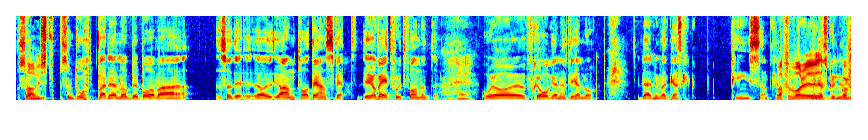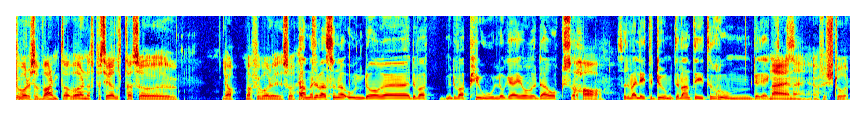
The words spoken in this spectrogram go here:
Ja, som, visst. som droppade eller om det bara var, så det, jag, jag antar att det är hans svett. Jag vet fortfarande inte. Nähä. Och jag frågade inte heller. Det hade nog varit ganska pinsamt kanske. Varför var det, varför var det så varmt då? Var det något speciellt? Alltså, ja, varför var det så hett? Ja men det var sådana under, eh, det var, det var pool och grejer där också. Jaha, Så det var lite dumt, det var inte i ett rum direkt. nej, nej, jag förstår.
